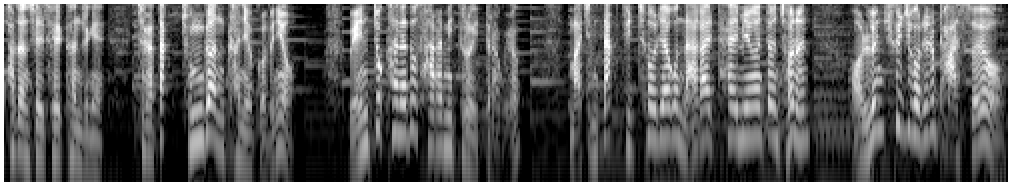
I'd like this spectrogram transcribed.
화장실 세 칸 중에 제가 딱 중간 칸이었거든요. 왼쪽 칸에도 사람이 들어있더라고요. 마침 딱 뒤처리하고 나갈 타이밍이었던 저는 얼른 휴지거리를 봤어요.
